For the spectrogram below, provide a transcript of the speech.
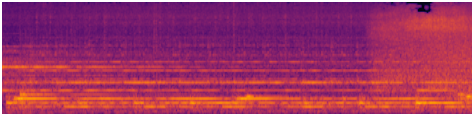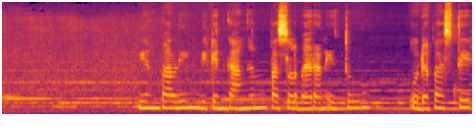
Yang paling bikin kangen pas lebaran itu udah pasti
